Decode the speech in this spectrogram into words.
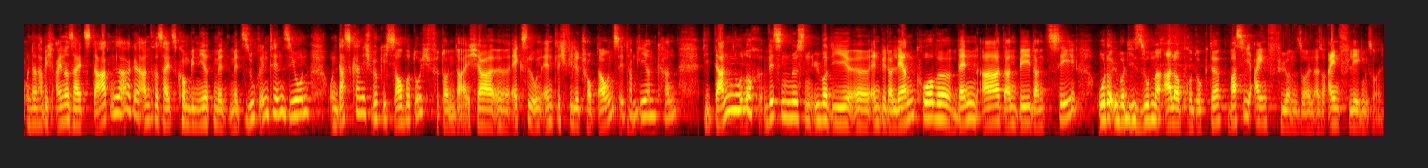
Und dann habe ich einerseits Datenlage, andererseits kombiniert mit, mit Suchintention. Und das kann ich wirklich sauber durchfüttern, da ich ja äh, Excel unendlich viele Dropdowns etablieren kann, die dann nur noch wissen müssen über die äh, entweder Lernkurve, wenn A, dann B, dann C oder über die Summe aller Produkte, was sie einführen sollen, also einpflegen sollen.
